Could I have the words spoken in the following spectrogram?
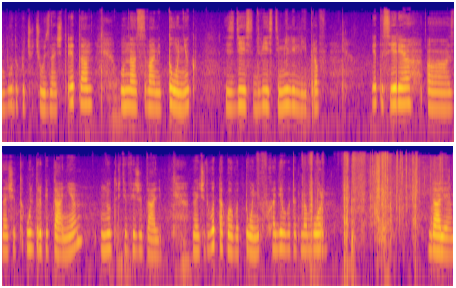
буду по чуть-чуть. Значит, это у нас с вами тоник. Здесь 200 миллилитров. Это серия, э, значит, ультрапитание Nutritive Vegetal. Значит, вот такой вот тоник входил в этот набор. Далее,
